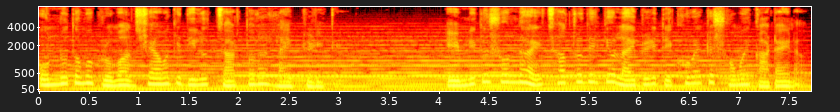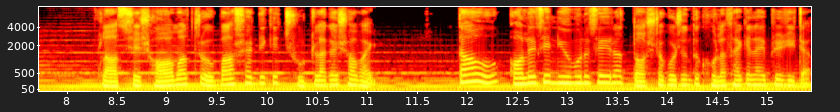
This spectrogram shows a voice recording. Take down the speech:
অন্যতম প্রমাণ সে আমাকে দিল চারতলার লাইব্রেরিতে। এমনি তো সন্ধ্যায় ছাত্রদেরকেও লাইব্রেরিতে খুব একটা সময় কাটায় না। ক্লাস শেষ হওয়া মাত্র বাসার দিকে ছুট লাগায় সবাই। তাও কলেজের নিয়ম অনুযায়ী রাত দশটা পর্যন্ত খোলা থাকে লাইব্রেরিটা।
